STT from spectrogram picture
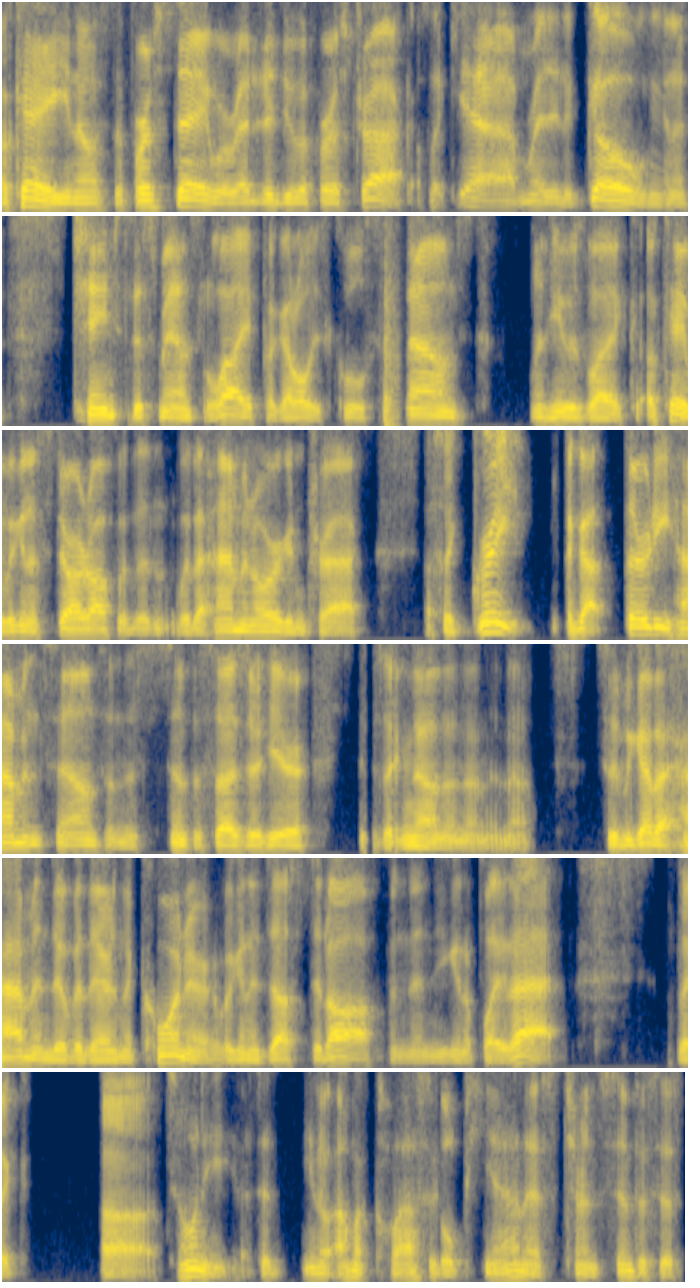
okay, you know, it's the first day. We're ready to do the first track. I was like, yeah, I'm ready to go. I'm going to change this man's life. I got all these cool sounds. And he was like, okay, we're going to start off with a, with a Hammond organ track. I was like, great. I got 30 Hammond sounds on this synthesizer here. He's like, no, no, no, no, no. So we got a Hammond over there in the corner. We're going to dust it off and then you're going to play that. I was like, uh, Tony, I said, you know, I'm a classical pianist turned synthesist.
